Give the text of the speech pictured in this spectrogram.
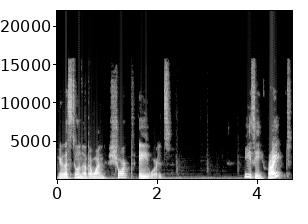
Here, let's do another one. Short A words. Easy, right?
